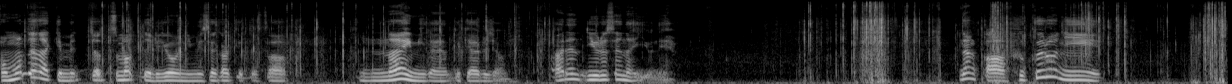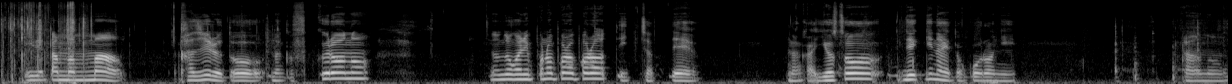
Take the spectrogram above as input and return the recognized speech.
表だけめっちゃ詰まってるように見せかけてさないみたいな時あるじゃん。あれ許せないよね。なんか袋に入れたまんまかじるとなんか袋の喉側にポロポロポロっていっちゃってなんか予想できないところにあの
